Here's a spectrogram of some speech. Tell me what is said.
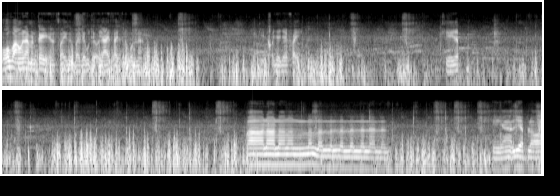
อ๋อวางไม่ได้มันใกล้ไฟเกินไปเดี๋ยวกูจะย้ายไฟขึ้นข้าบนนะเขอย้ายย้ายไฟโอเคครับลาลาลาลาลาลาลาลาลา นี่ฮะเรียบร้อย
